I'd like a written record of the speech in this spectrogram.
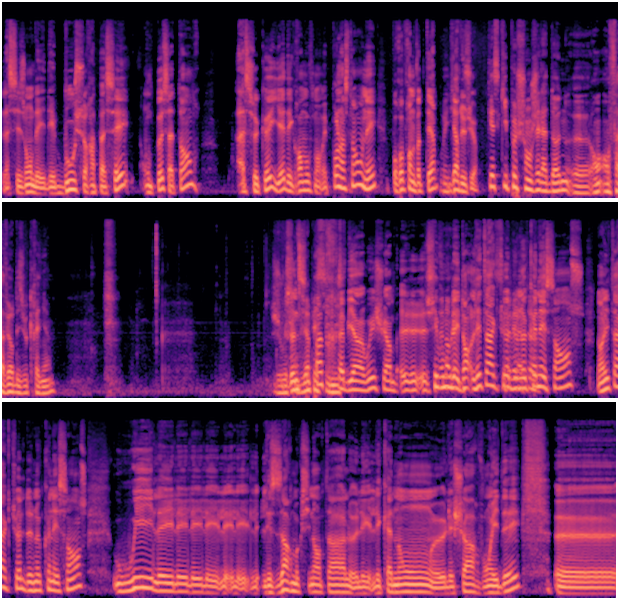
la saison des, des boues sera passée, on peut s'attendre à ce qu'il y ait des grands mouvements. Mais pour l'instant, on est, pour reprendre votre terme, guerre d'usure. Qu'est-ce qui peut changer la donne euh, en, faveur des Ukrainiens? Je, vous ne sais pas très bien. Oui, je suis. Un... Euh, si vous voulez, dans l'état actuel de nos connaissances, dans l'état actuel de nos connaissances, oui, les les, les, les, les armes occidentales, les, canons, euh, les chars vont aider. Euh,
